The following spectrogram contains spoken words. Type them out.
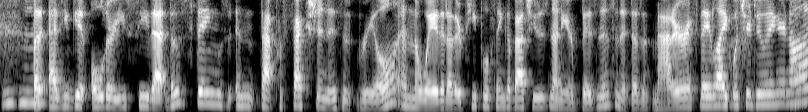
Mhm. But as you get older, you see that those things and that perfection isn't real. And the way that other people think about you is none of your business. And it doesn't matter if they like what you're doing or not.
